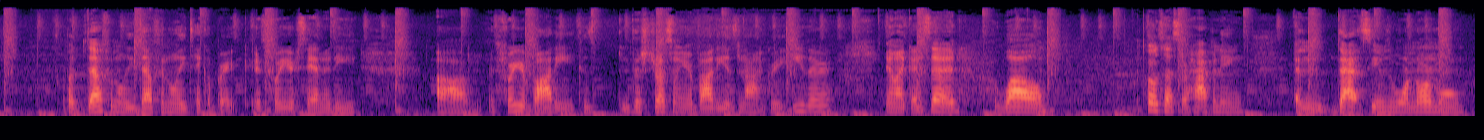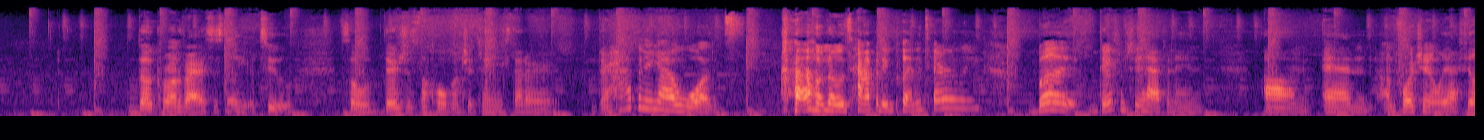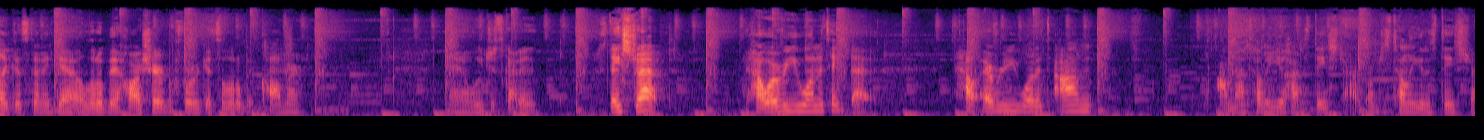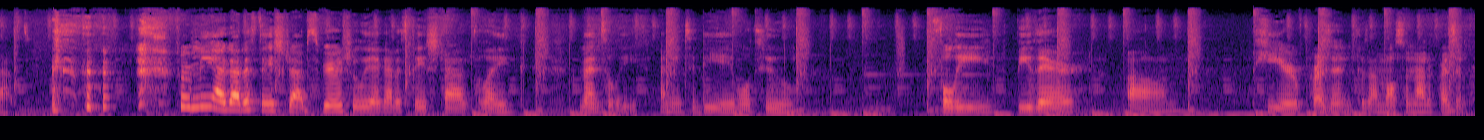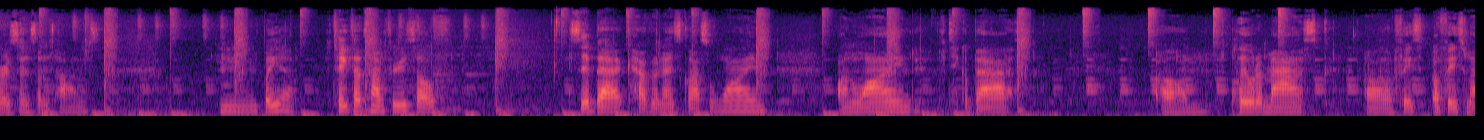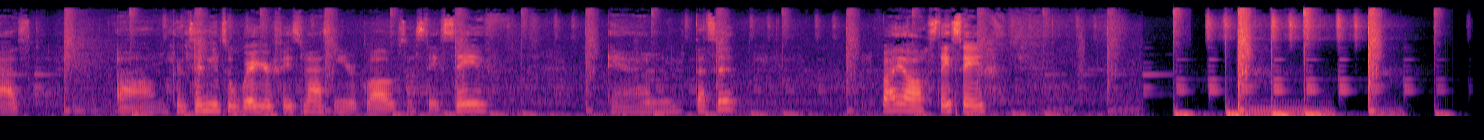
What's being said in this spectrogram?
But definitely, definitely take a break. It's for your sanity. Um, it's for your body because the stress on your body is not great either. And like I said, while protests are happening and that seems more normal, the coronavirus is still here too. So there's just a whole bunch of things that are they're happening at once. I don't know what's happening planetarily, but there's some shit happening. Um, and unfortunately, I feel like it's going to get a little bit harsher before it gets a little bit calmer. And we just got to stay strapped. However you want to take that. However you want to. I'm I'm not telling you how to stay strapped. I'm just telling you to stay strapped. For me, I got to stay strapped spiritually. I got to stay strapped like mentally. I need to be able to fully be there, um, here, present, because I'm also not a present person sometimes. Mm, but yeah, take that time for yourself. Sit back, have a nice glass of wine, unwind, take a bath, um, play with a mask, uh, face a face mask. Um, continue to wear your face mask and your gloves and stay safe. And that's it. Bye, y'all. Stay safe.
